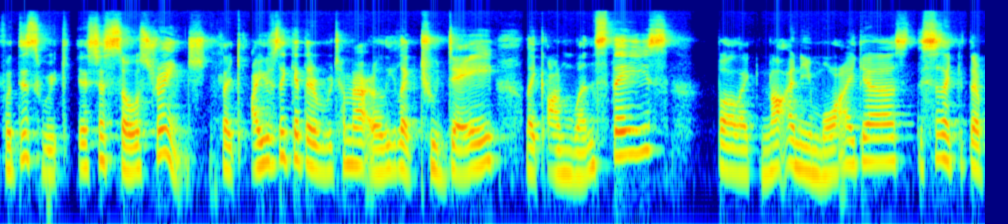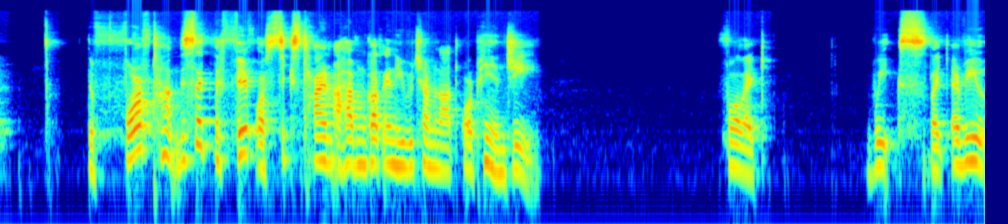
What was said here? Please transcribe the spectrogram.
for this week it's just so strange. Like i usually get the RetailMeNot early like today like on wednesdays but like not anymore i guess. This is like the the fourth time this is like the fifth or sixth time i haven't got any RetailMeNot or P&G for like weeks. Like every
